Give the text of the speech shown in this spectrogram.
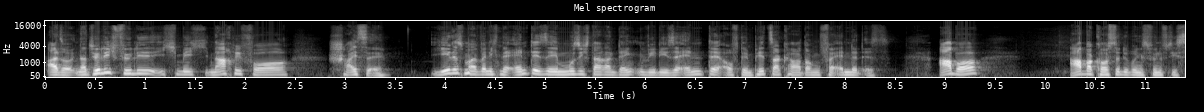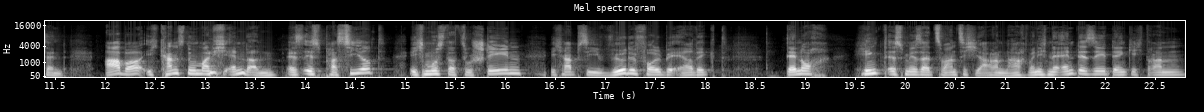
Also, natürlich fühle ich mich nach wie vor scheiße. Jedes Mal, wenn ich eine Ente sehe, muss ich daran denken, wie diese Ente auf dem Pizzakarton verendet ist. Aber, aber kostet übrigens 50 Cent. Aber ich kann es nun mal nicht ändern. Es ist passiert. Ich muss dazu stehen. Ich habe sie würdevoll beerdigt. Dennoch hinkt es mir seit 20 Jahren nach. Wenn ich eine Ente sehe, denke ich dran,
